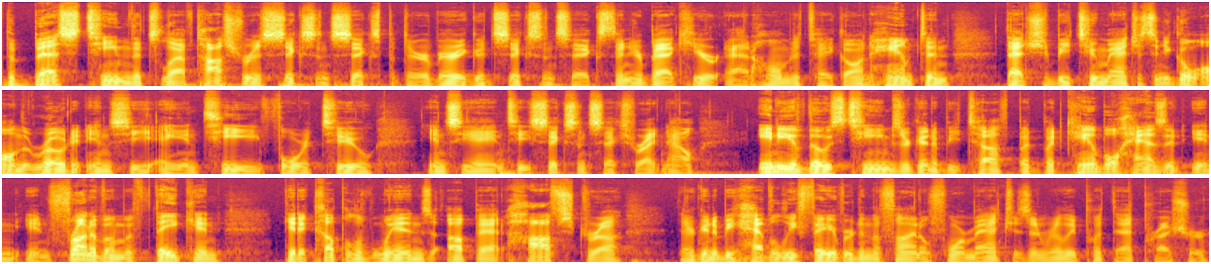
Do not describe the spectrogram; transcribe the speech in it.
the best team that's left. Hofstra is six and six, but they're a very good six and six. Then you're back here at home to take on Hampton. That should be two matches. Then you go on the road at NC A&T four two. NC A&T six and six right now. Any of those teams are going to be tough, but but Campbell has it in in front of them if they can get a couple of wins up at Hofstra they're going to be heavily favored in the final four matches and really put that pressure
